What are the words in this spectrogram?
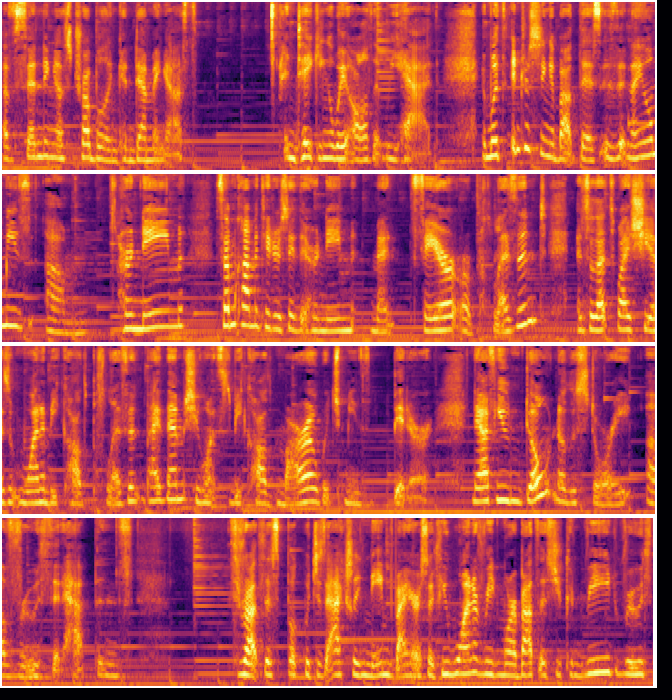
of sending us trouble and condemning us and taking away all that we had. And what's interesting about this is that Naomi's, um, her name, some commentators say that her name meant fair or pleasant, and so that's why she doesn't want to be called pleasant by them. She wants to be called Mara, which means bitter. Now, if you don't know the story of Ruth that happens throughout this book, which is actually named by her. So if you want to read more about this, you can read Ruth.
